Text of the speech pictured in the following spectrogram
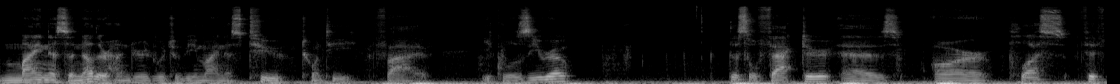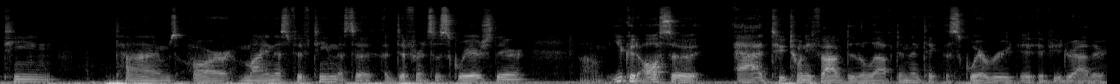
minus another 100, which would be minus 225 equals 0. This will factor as r plus 15 times r minus 15. That's a, a difference of squares there. Um, you could also add 225 to the left and then take the square root if you'd rather.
